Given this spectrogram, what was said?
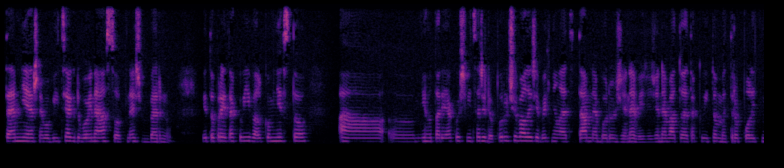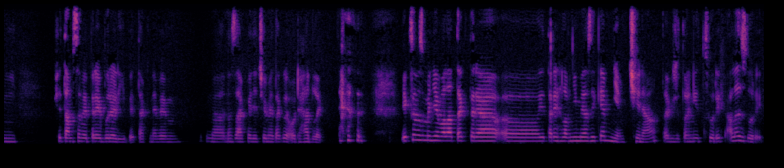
téměř nebo více jak dvojnásob než v Bernu. Je to prý takový velkoměsto, a uh, mě ho tady jako Švýcaři doporučovali, že bych měla jet tam nebo do Ženevy, že Ženeva to je takový to metropolitní, že tam se mi prý bude líbit, tak nevím na, základě čem mě takhle odhadli. Jak jsem zmiňovala, tak teda uh, je tady hlavním jazykem Němčina, takže to není Zurich, ale Zurich.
